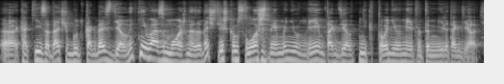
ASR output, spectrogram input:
э, какие задачи будут когда сделаны. Это невозможно. Задачи слишком сложные, мы не умеем так делать, никто не умеет в этом мире так делать.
